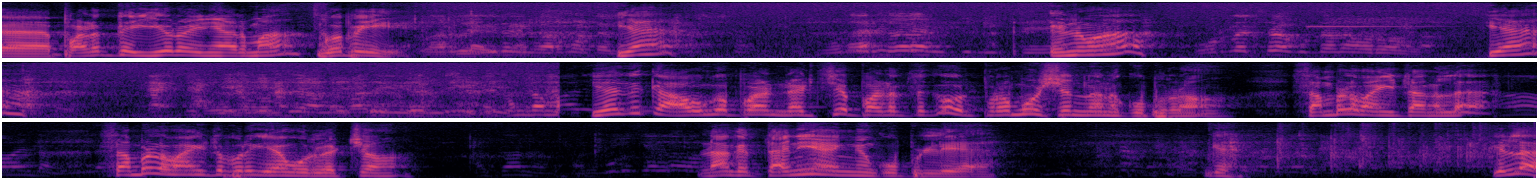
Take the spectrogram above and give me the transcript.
இந்த படத்தை ஹீரோயின் யாருமா? கோபி. ஏன்? என்னமா ஏன்? எதுக்கு அவங்க ப- நடிச்ச படத்துக்கு ஒரு ப்ரமோஷன் தானே கூப்பிடுறோம்? சம்பளம் வாங்கிட்டாங்கல்ல? சம்பளம் வாங்கிட்ட பிறகு ஏன் ஒரு லட்சம்? நாங்கள் தனியாக எங்கேயும் கூப்பிடலையே? இங்கே. இல்லை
